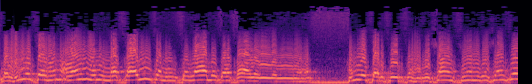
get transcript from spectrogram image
بل ہم تو ہم آئیں ہم مقالی کا منتظاب کا قال الذين ہم یہ ترتیب سے ہمیشان چون گشا کہ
